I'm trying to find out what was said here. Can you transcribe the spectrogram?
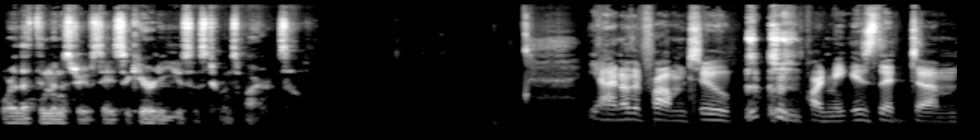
or that the Ministry of State Security uses to inspire itself. Yeah, another problem too, pardon me, is that um,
